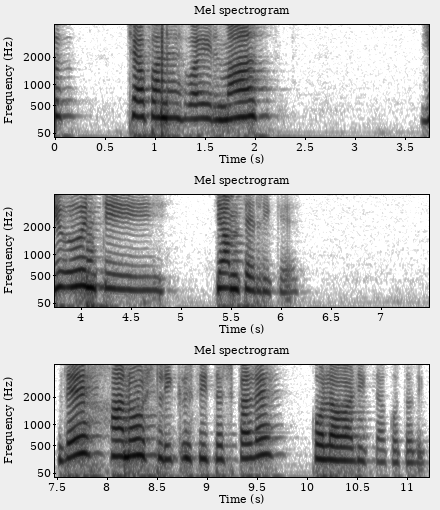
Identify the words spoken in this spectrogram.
uk, chapane wa ilmas, yun ti yam telike. De hanos likusitashkale kolawalik ta kotolik.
